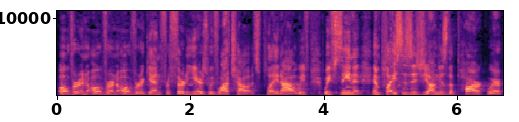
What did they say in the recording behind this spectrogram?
over and over and over again for 30 years. We've watched how it's played out. We've, we've seen it in places as young as the park where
